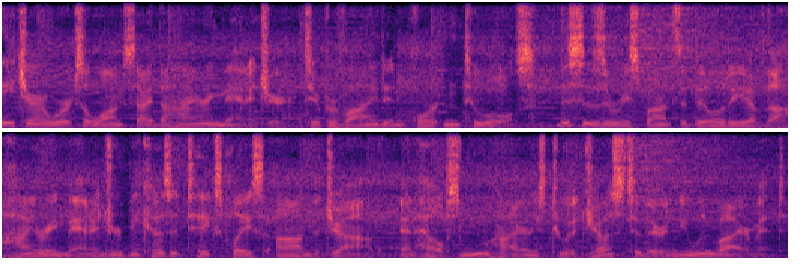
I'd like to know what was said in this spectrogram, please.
HR works alongside the hiring manager to provide important tools. This is a responsibility of the hiring manager because it takes place on the job and helps new hires to adjust to their new environment.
